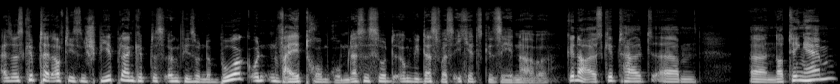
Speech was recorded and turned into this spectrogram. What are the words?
also es gibt halt auf diesem Spielplan gibt es irgendwie so eine Burg und einen Wald drumrum. Das ist so irgendwie das, was ich jetzt gesehen habe. Genau, es gibt halt ähm, äh, Nottingham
